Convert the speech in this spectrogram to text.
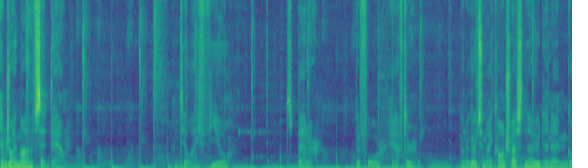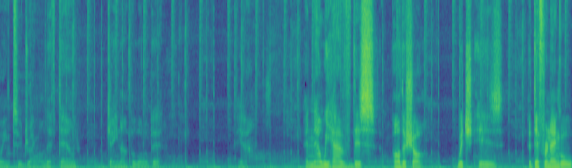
and drag my offset down until I feel it's better before, after. I'm gonna go to my contrast node and I'm going to drag my lift down, gain up a little bit. Yeah. And now we have this other shot, which is a different angle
